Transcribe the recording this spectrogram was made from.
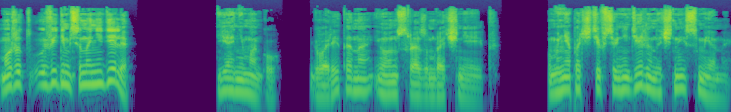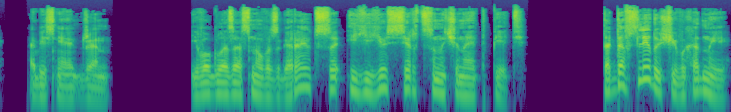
Может, увидимся на неделе?» «Я не могу», — говорит она, и он сразу мрачнеет. «У меня почти всю неделю ночные смены», — объясняет Джен. Его глаза снова загораются, и ее сердце начинает петь. «Тогда в следующие выходные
